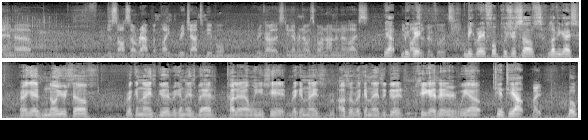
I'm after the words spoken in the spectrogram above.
and uh, just also wrap like reach out to people regardless. You never know what's going on in their lives. Yep be, be great. influence. Be grateful. Push yourselves. Love you guys. All right guys know yourself. Recognize good recognize bad. Call it out when you see it. Recognize also recognize the good. See you guys later. We out. Tnt out. Bye. Boop.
